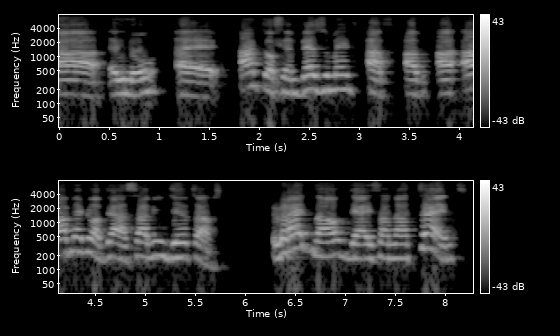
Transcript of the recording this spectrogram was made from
uh, you know, uh, act of embezzlement, have, have, uh, how many of them are serving jail terms? Right now, there is an attempt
